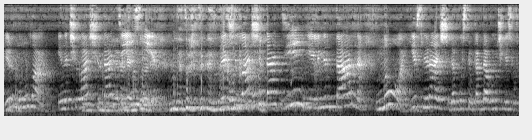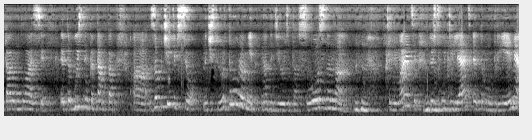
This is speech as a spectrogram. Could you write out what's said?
вернула и начала считать деньги. Начала считать деньги элементарно, но если раньше, допустим, когда вы учились во втором классе, это быстренько там как а, заучите все, на четвертом уровне надо делать это осознанно, понимаете? То есть уделять этому время,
